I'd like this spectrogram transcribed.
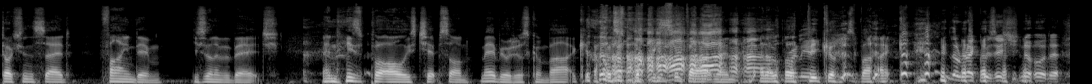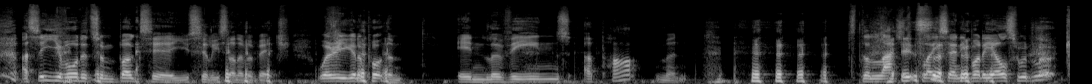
Dodgson said, "Find him, you son of a bitch." And he's put all his chips on. Maybe he'll just come back. I'll just book his apartment and I'll hope he comes back. the requisition order. I see you've ordered some bugs here, you silly son of a bitch. Where are you going to put them? In Levine's apartment. It's the last It's place so- anybody else would look.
